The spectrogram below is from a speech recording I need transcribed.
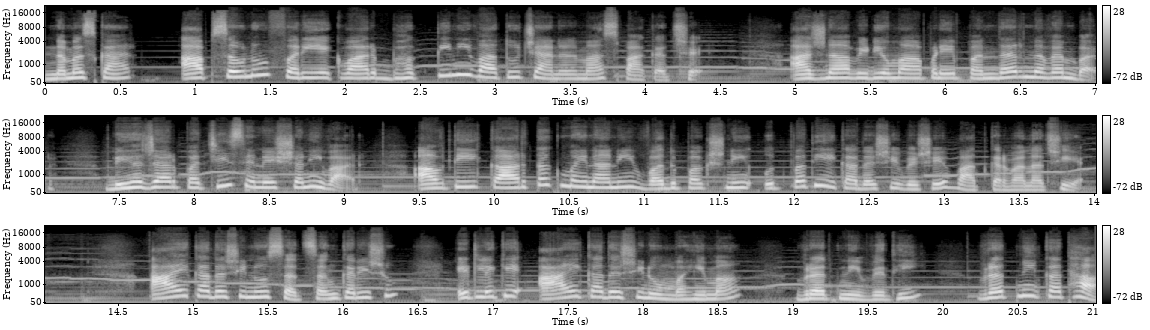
નમસ્કાર, આપ સૌનું ફરી એકવાર ભક્તિની વાતો ચેનલમાં સ્વાગત છે. આજના વિડીયોમાં આપણે પંદર નવેમ્બર, બે હજાર પચીસ અને શનિવાર, આવતી કારતક મહિનાની વદ પક્ષની ઉત્પત્તિ એકાદશી વિશે વાત કરવાના છીએ. આ એકાદશીનું સત્સંગ કરીશું, એટલે કે આ એકાદશીનો મહિમા, વ્રતની વિધિ, વ્રતની કથા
